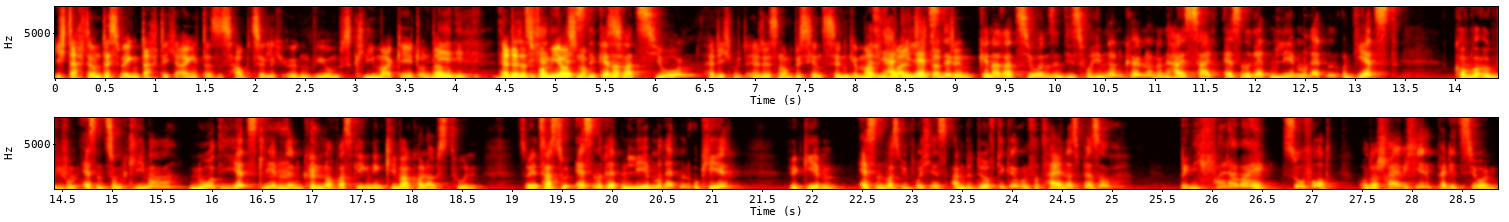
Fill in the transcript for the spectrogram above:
Ich dachte, und deswegen dachte ich eigentlich, dass es hauptsächlich irgendwie ums Klima geht und dann nee, die, die hätte das von ja mir die aus noch ein bisschen, Generation, hätte ich mit, hätte es noch ein bisschen Sinn weil gemacht, sie halt die sie letzte Generation sind, die es verhindern können. Und dann heißt es halt Essen retten, Leben retten. Und jetzt kommen wir irgendwie vom Essen zum Klima. Nur die jetzt Lebenden können noch was gegen den Klimakollaps tun. So, jetzt hast du Essen retten, Leben retten. Okay, wir geben Essen, was übrig ist, an Bedürftige und verteilen das besser. Bin ich voll dabei. Sofort. Unterschreibe ich jede Petition.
